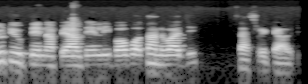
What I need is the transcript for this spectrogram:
YouTube ਤੇ ਇੰਨਾ ਪਿਆਰ ਦੇਣ ਲਈ ਬਹੁਤ ਬਹੁਤ ਧੰਨਵਾਦ ਜੀ। ਸਤਿ ਸ੍ਰੀ ਅਕਾਲ ਜੀ।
